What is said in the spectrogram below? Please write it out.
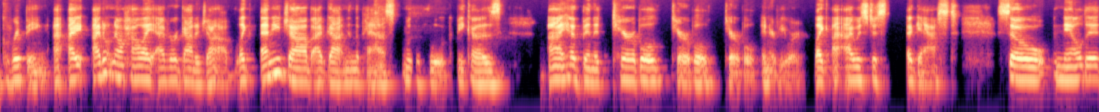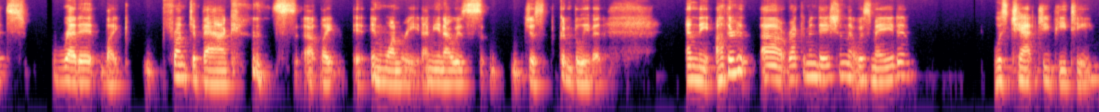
gripping. I, I I don't know how I ever got a job. Like any job I've gotten in the past was a fluke because I have been a terrible, terrible, terrible interviewer. Like I, I was just aghast. So nailed it, read it like front to back, uh, like in one read. I mean, I was just couldn't believe it. And the other uh, recommendation that was made was Chat GPT.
